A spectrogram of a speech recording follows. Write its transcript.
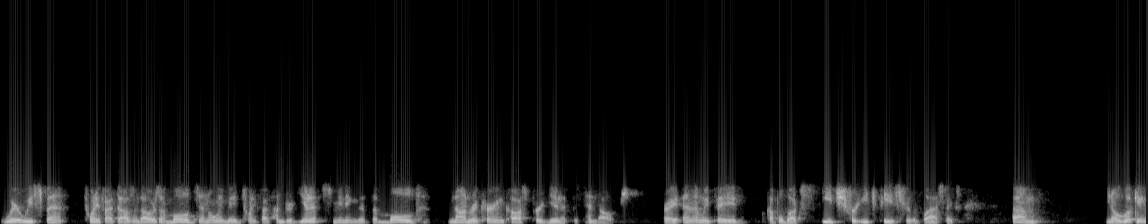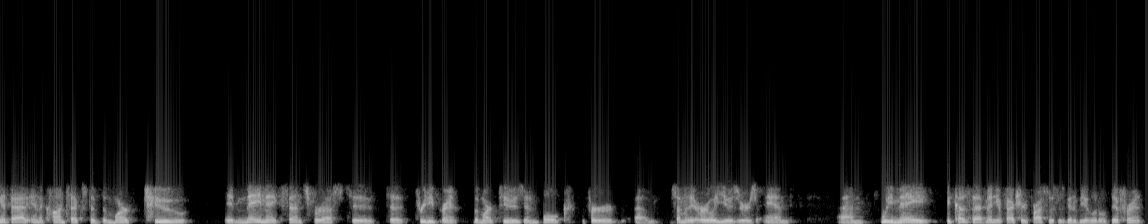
where we spent $25,000 on molds and only made 2,500 units, meaning that the mold non-recurring cost per unit is $10, right? And then we paid a couple bucks each for each piece for the plastics. Um, you know, looking at that in the context of the Mark II, it may make sense for us to to 3D print the Mark IIs in bulk for um, some of the early users, and um, we may, because that manufacturing process is going to be a little different,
